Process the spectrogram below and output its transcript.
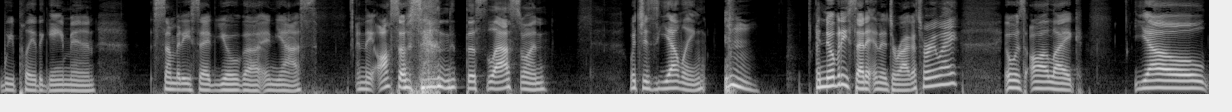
we play the game in, somebody said yoga and yes, and they also said this last one which is yelling. and nobody said it in a derogatory way. It was all like yell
